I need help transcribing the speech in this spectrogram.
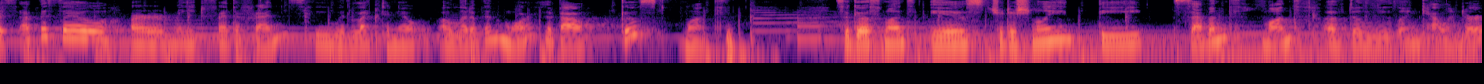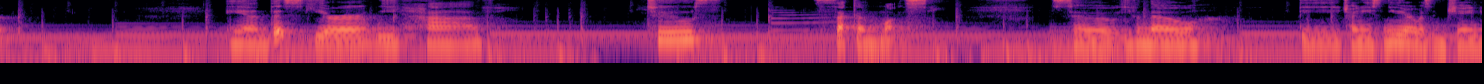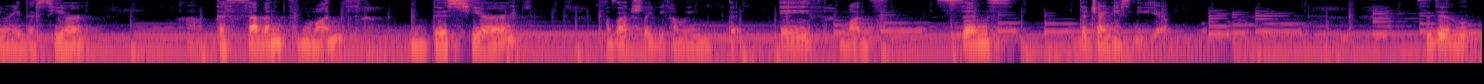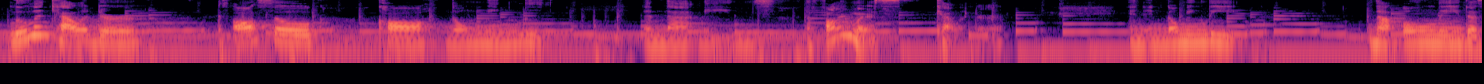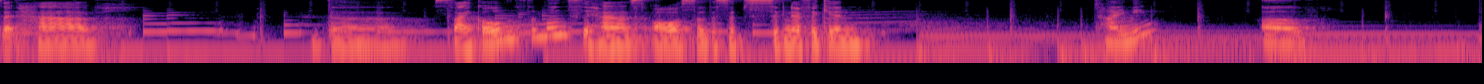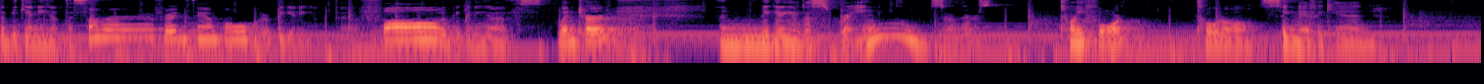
This episode are made for the friends who would like to know a little bit more about Ghost Month. So, Ghost Month is traditionally the seventh month of the Lunar calendar. And this year we have two second months. So, even though the Chinese New Year was in January this year. Um, the seventh month this year was actually becoming the eighth month since the Chinese New Year. So the Lunar calendar is also called Nongmin Li, and that means the farmer's calendar. And in Nongmin Li, not only does it have the cycle of the month, it has also the significant timing of the beginning of the summer, for example, or beginning of the fall, or beginning of winter, and beginning of the spring. So there's 24 total significant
